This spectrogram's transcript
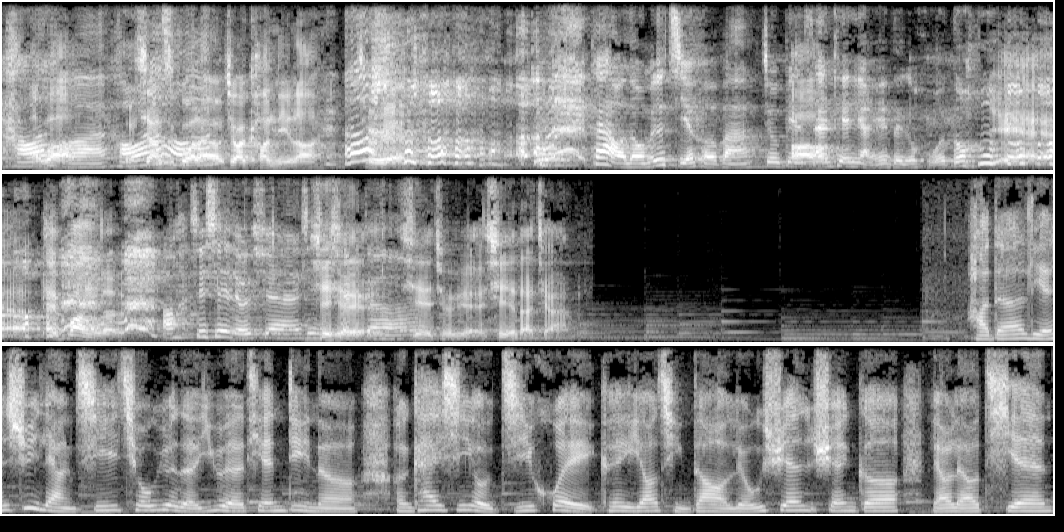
好不好？好啊，下次过来我就要靠你了，是不是？太好了，我们就结合吧，就变三天两夜的一个活动。耶，太棒了！好，谢谢刘轩，谢谢谢谢九月，谢谢大家。好的，连续两期秋月的育儿天地呢，很开心有机会可以邀请到刘轩轩哥聊聊天，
